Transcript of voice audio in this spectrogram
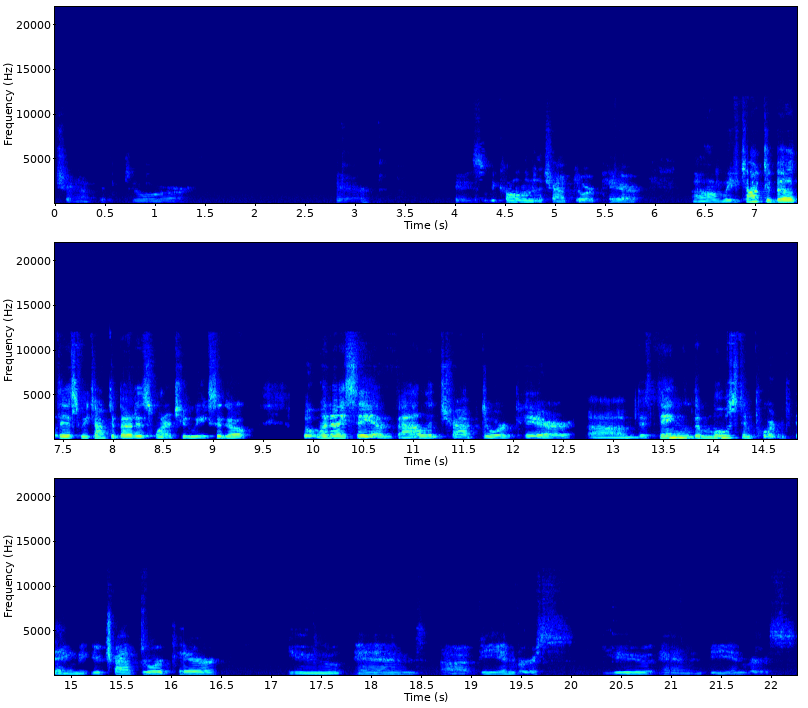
trapdoor pair. Okay, so we call them the trapdoor pair. Um, we've talked about this, we talked about this one or two weeks ago. But when I say a valid trapdoor pair, um, the thing, the most important thing that your trapdoor pair U and uh, V inverse, U and V inverse,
